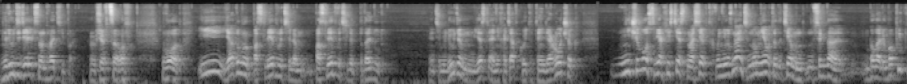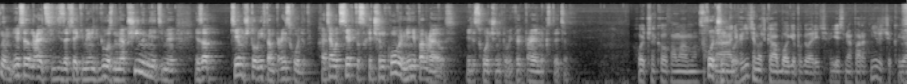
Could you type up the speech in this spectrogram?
Люди делятся на два типа, вообще в целом. Вот. И я думаю, последователям, последователи подойдут этим людям, если они хотят какой-то тренировочек, Ничего сверхъестественного о сектах вы не узнаете, но мне вот эта тема всегда была любопытна. Мне всегда нравится следить за всякими религиозными общинами этими и за тем, что у них там происходит. Хотя вот секта с Ходченковой мне не понравилась. Или с Ходченковой, как правильно, кстати. Ходченкова, по-моему. С Ходченковой. А, не хотите немножко о Боге поговорить? Есть у меня пара книжечек, я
